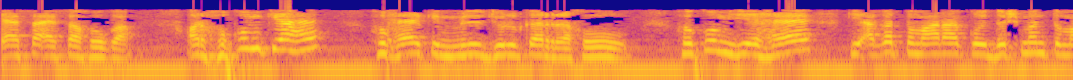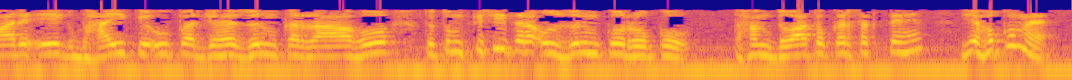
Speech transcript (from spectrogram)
ایسا ایسا ہوگا۔ اور حکم کیا ہے؟ ہے کہ مل جل کر رہو۔ حکم یہ ہے کہ اگر تمہارا کوئی دشمن تمہارے ایک بھائی کے اوپر جو ہے ظلم کر رہا ہو، تو تم کسی طرح اس ظلم کو روکو۔ تو ہم دعا تو کر سکتے ہیں۔ یہ حکم ہے۔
